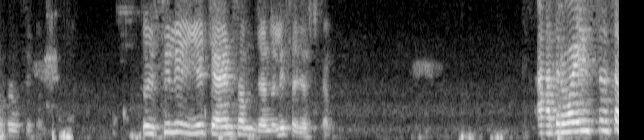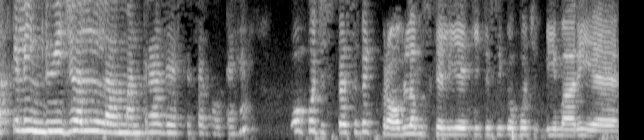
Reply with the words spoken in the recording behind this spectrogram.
प्रिंसिपल तो इसीलिए ये चैंट्स हम जनरली सजेस्ट करते अदरवाइज़ सबके लिए इंडिविजुअल मंत्र जैसे सब होते हैं। वो कुछ स्पेसिफिक प्रॉब्लम्स के लिए कि किसी को कुछ बीमारी है,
